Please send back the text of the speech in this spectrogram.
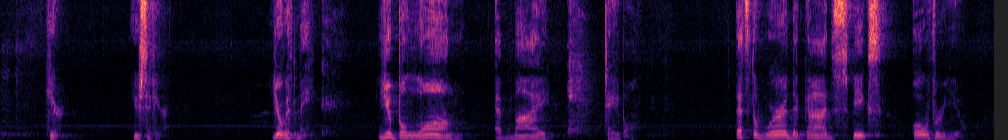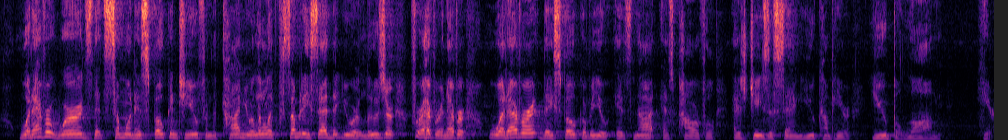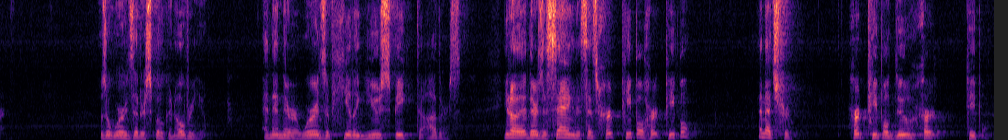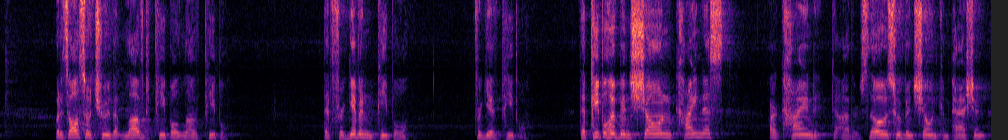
here, you sit here. You're with me. You belong at my table. That's the word that God speaks over you. Whatever words that someone has spoken to you from the time you were little, if somebody said that you were a loser forever and ever, whatever they spoke over you, it's not as powerful as Jesus saying, You come here, you belong here. Those are words that are spoken over you. And then there are words of healing you speak to others. You know, there's a saying that says, hurt people hurt people. And that's true. Hurt people do hurt people. But it's also true that loved people love people. that forgiven people forgive people, that people who have been shown kindness are kind to others, those who have been shown compassion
